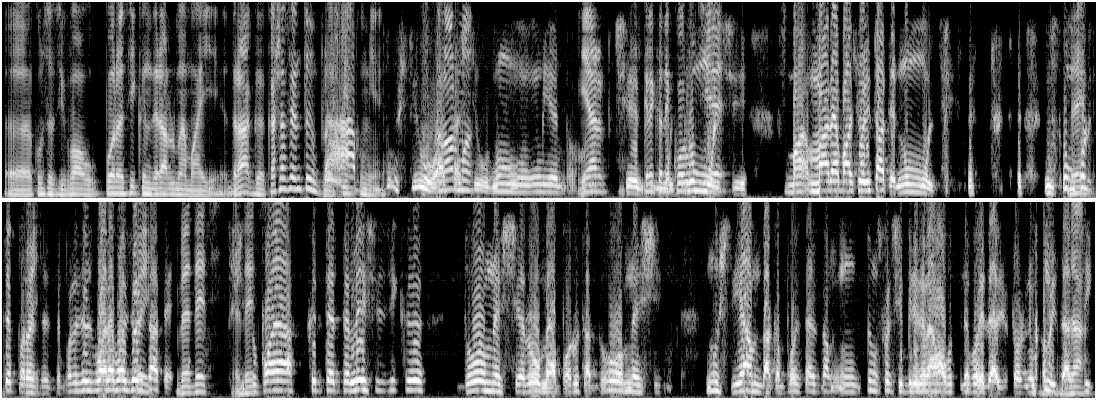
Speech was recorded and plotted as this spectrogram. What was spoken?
uh, cum să zic, v-au părăsit când era lumea mai dragă, că așa se întâmplă, Da, știți cum e. Nu știu, Și până la asta urmă, știu, nu e... Iar cred că de mulți- corupție- Nu mulți, ma, marea majoritate, nu mulți. nu De- mulți te părăsesc, te părăsesc marea majoritate. Păi, vedeți, Și vedeți. după aia, când te întâlnești și zic că, domne, ce rău mi-a părut, a, domne, și nu știam dacă poți, dar în în sfârșit, bine că n-am avut nevoie de ajutor nimănui, dar Da. zic,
